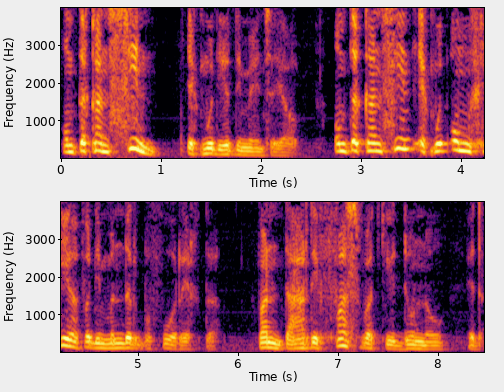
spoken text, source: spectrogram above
om te kan sien ek moet hierdie mense help. Om te kan sien ek moet omgee vir die minder bevoorregte. Want daardie vas wat jy doen nou, het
